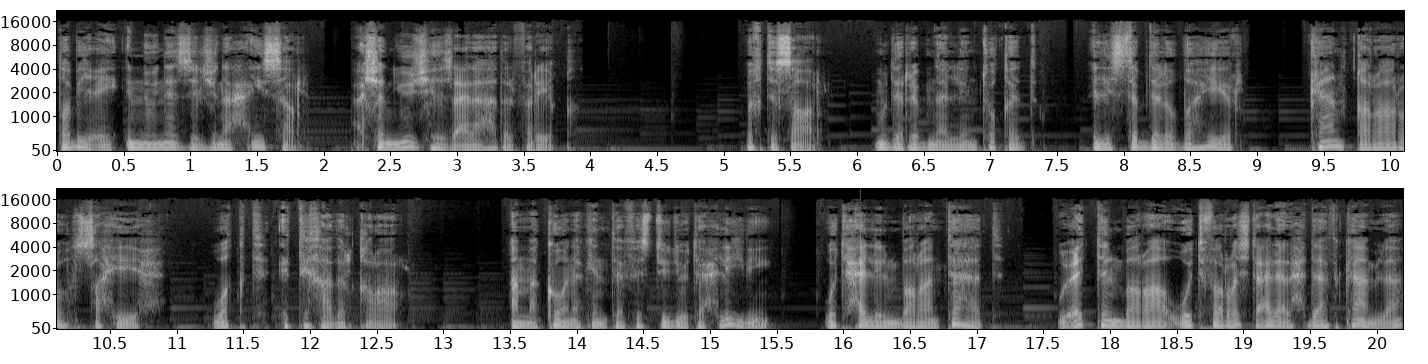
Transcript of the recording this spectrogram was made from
طبيعي أنه ينزل جناح أيسر عشان يجهز على هذا الفريق. باختصار مدربنا اللي انتقد اللي استبدل الظهير كان قراره صحيح. وقت اتخاذ القرار. أما كونك أنت في استوديو تحليلي وتحلل المباراة انتهت وعدت المباراة وتفرجت على الأحداث كاملة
